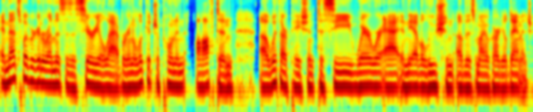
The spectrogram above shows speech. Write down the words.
And that's why we're going to run this as a serial lab. We're going to look at troponin often uh, with our patient to see where we're at in the evolution of this myocardial damage.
